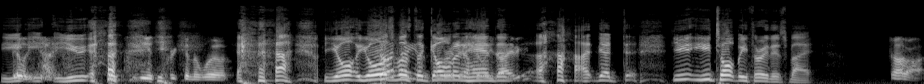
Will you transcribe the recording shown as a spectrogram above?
You, Billy you, Davies. you, prick in the world. your, yours was the you golden hand. That, you, you talk me through this, mate. All right.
